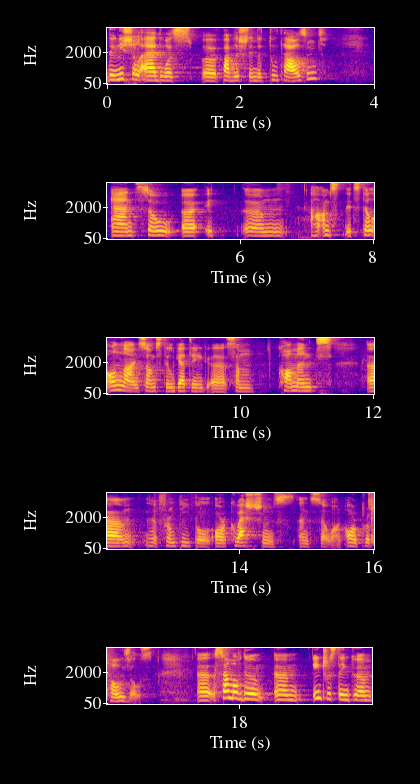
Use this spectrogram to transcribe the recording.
The initial ad was uh, published in the 2000, and so uh, it, um, it's still online, so I'm still getting uh, some comments um, from people or questions and so on, or proposals. Uh, some of the um, interesting um,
